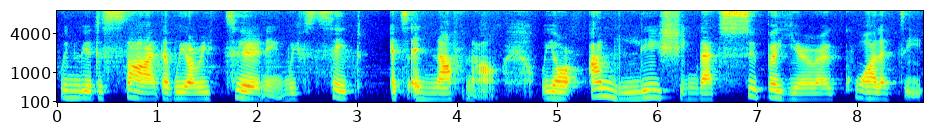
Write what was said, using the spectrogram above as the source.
when we decide that we are returning, we've said it's enough now. We are unleashing that superhero quality,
